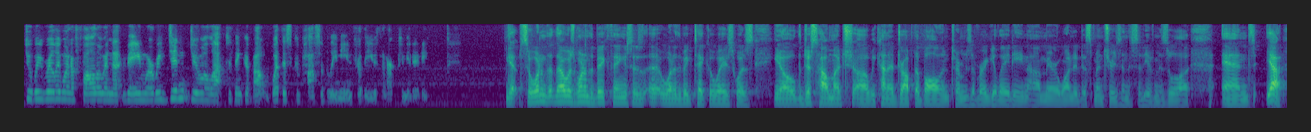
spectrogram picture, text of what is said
do we really want to follow in that vein where we didn't do a lot to think about what this could possibly mean for the youth in our community Yep. So one of the, that was one of the big things. Is uh, one of the big takeaways was you know just how much uh, we kind of dropped the ball in terms of regulating uh, marijuana dispensaries in the city of Missoula, and yeah,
